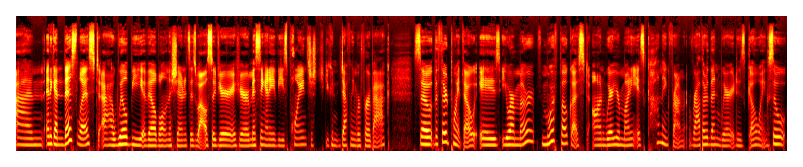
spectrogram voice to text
Um, and again, this list uh, will be available in the show notes as well. So if you're if you're missing any of these points, just you can definitely refer back. So the third point though is you are more more focused on where your money is coming from rather than where it is going. So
